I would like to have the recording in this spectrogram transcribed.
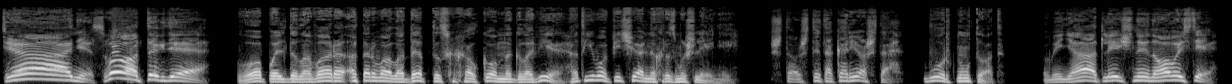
«Тианис, вот ты где!» Вопль Делавара оторвал адепта с хохолком на голове от его печальных размышлений. «Что ж ты так орешь-то?» — буркнул тот. «У меня отличные новости.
